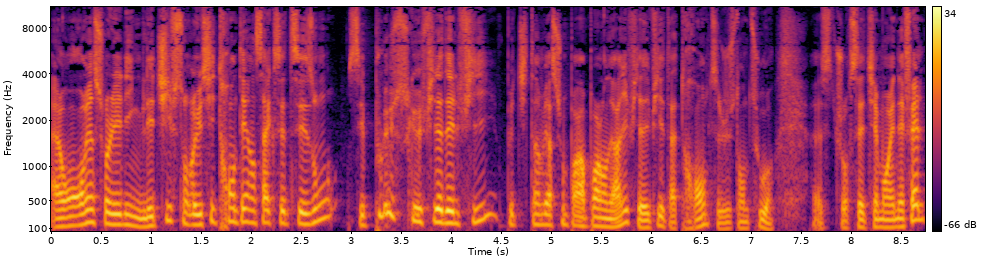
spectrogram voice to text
Alors on revient sur les lignes. Les Chiefs ont réussi 31 sacs cette saison. C'est plus que Philadelphie. Petite inversion par rapport à l'an dernier. Philadelphie est à 30, c'est juste en dessous. hein. Euh, C'est toujours septième en NFL.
